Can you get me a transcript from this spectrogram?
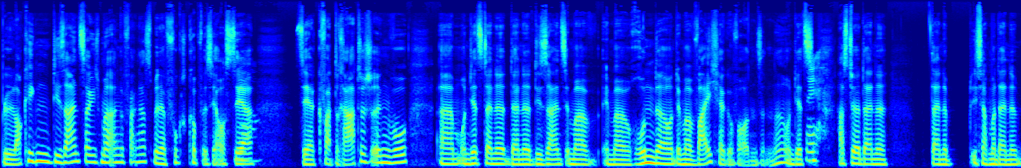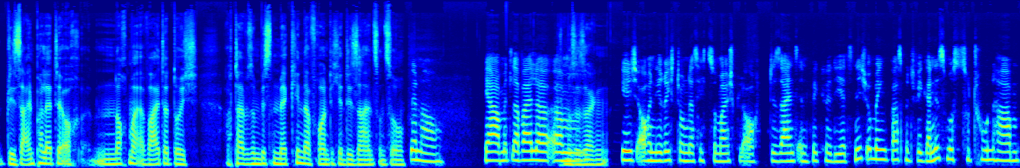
blockigen Designs, sage ich mal, angefangen hast. Mit der Fuchskopf ist ja auch sehr, ja. Sehr quadratisch irgendwo. Ähm, und jetzt deine, deine Designs immer, immer runder und immer weicher geworden sind. Ne? Und jetzt ja. hast du ja deine, deine, ich sag mal, deine Designpalette auch nochmal erweitert durch auch teilweise ein bisschen mehr kinderfreundliche Designs und so. Genau. Ja, mittlerweile ähm, ich sagen, gehe ich auch in die Richtung, dass ich zum Beispiel auch Designs entwickle, die jetzt nicht unbedingt was mit Veganismus zu tun haben,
